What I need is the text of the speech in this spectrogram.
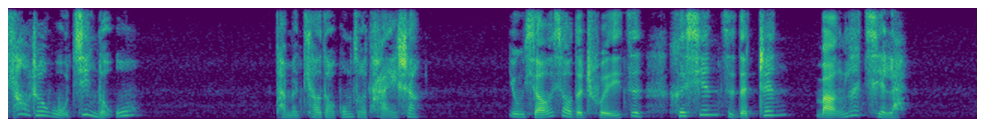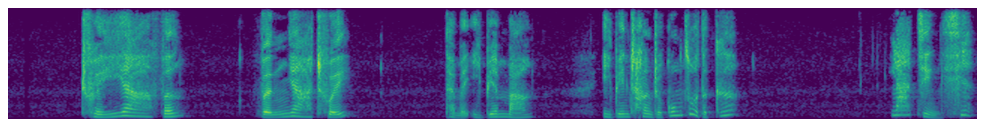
跳着舞进了屋。他们跳到工作台上，用小小的锤子和仙子的针忙了起来，锤呀缝，缝呀锤。他们一边忙，一边唱着工作的歌。拉紧线，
